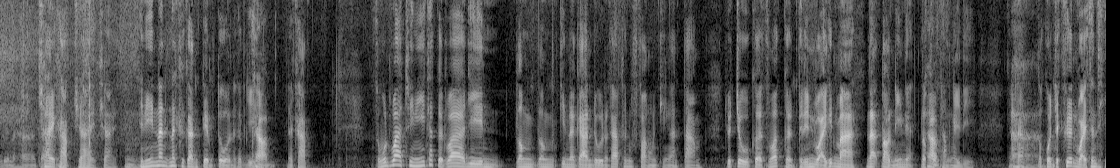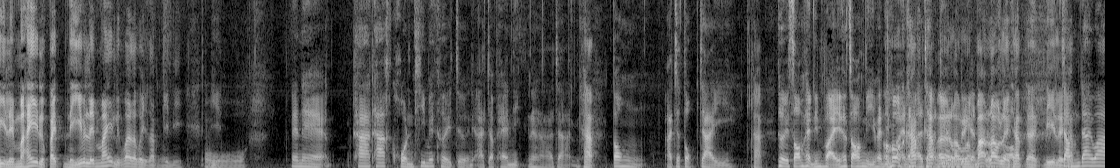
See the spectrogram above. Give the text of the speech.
เลยนะฮะอาจารย์ใช่ครับใช่ใช่อืมทีนี้นั่นนั่นคือการเตรียมตัวนะครับยีนครับนะครับ สมมุติว่าทีนี้ถ้าเกิดว่ายีนลองลองจินตนาการดูนะครับท่านผู้ฟังลองจินตนาการตามจู่ๆเกิดสมมติว่าเกิดแผ่นดินไหวขึ้นมา ณตอนนี้เนี่ยเราควรทำไงดีนะครับอ่าเราควรจะเคลื่อนไหวทันทีเลยไหมหรือไปหนีไปเลยไหมหรือว่าเราควรจะทำไงดีโอ้ยีน แน่ๆ ถ้าถ้าคนที่ไม่เคยเจอเนี่ยอาจจะแพนิคนะครับอาจารย์ครับ ต้องอาจจะตกใจครับเคยซ้อมแผ่นดินไหวถ้าซ้อมหนีแผ่นดินไหวคนะรับอาคจารัรบย์เอที่อโรเรางเรียนเล่าเลยครับเออดีเลยครับจำได้ว่า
